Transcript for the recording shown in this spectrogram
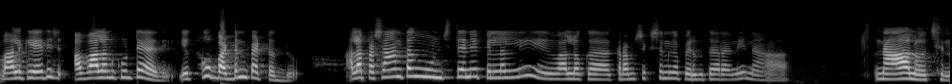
వాళ్ళకి ఏది అవ్వాలనుకుంటే అది. ఎక్కువ బడ్డన్ పెట్టొద్దు. అలా ప్రశాంతంగా ఉంచితేనే పిల్లల్ని వాళ్ళు ఒక క్రమశిక్షణగా పెరుగుతారని నా నా ఆలోచన.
